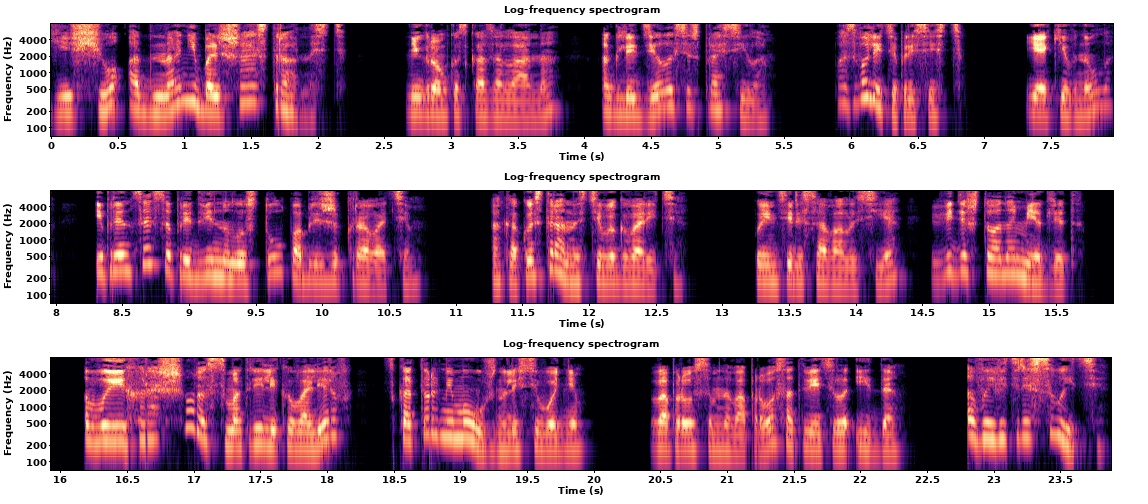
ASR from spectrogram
Еще одна небольшая странность», — негромко сказала она, огляделась и спросила. «Позволите присесть?» Я кивнула, и принцесса придвинула стул поближе к кровати. «О какой странности вы говорите?» — поинтересовалась я, видя, что она медлит. «Вы хорошо рассмотрели кавалеров, с которыми мы ужинали сегодня?» Вопросом на вопрос ответила Ида. «Вы ведь рисуете.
